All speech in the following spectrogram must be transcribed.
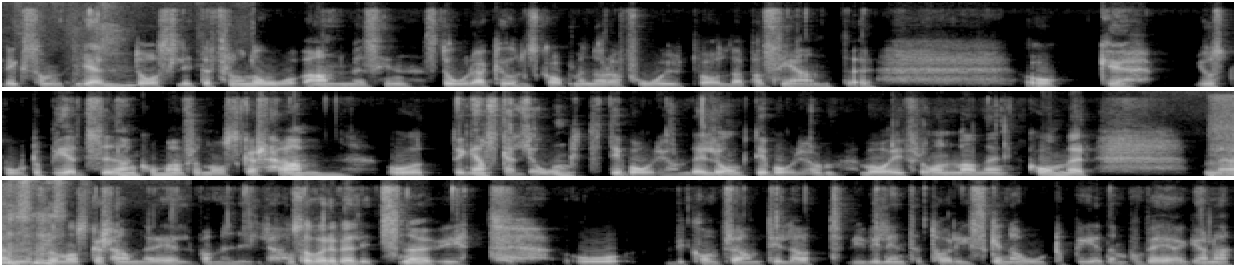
liksom hjälpte mm. oss lite från ovan med sin stora kunskap med några få utvalda patienter. Och eh, just på ortopedsidan kom han från Oskarshamn och det är ganska långt till Borgholm. Det är långt till Borgholm varifrån mannen kommer. Men från Oskarshamn är det 11 mil. Och så var det väldigt snöigt och vi kom fram till att vi vill inte ta risken av ortopeden på vägarna.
